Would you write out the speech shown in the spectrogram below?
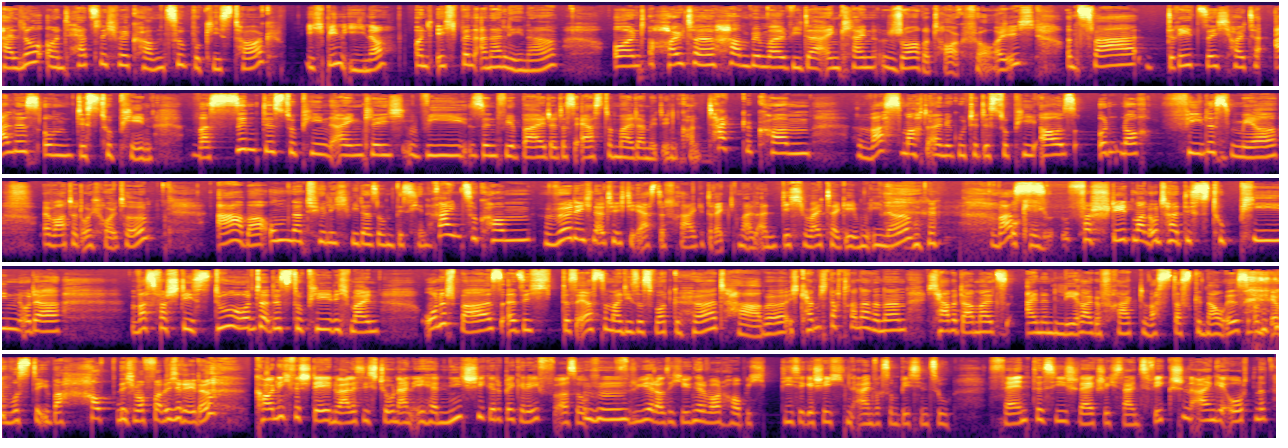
Hallo und herzlich willkommen zu Bookies Talk. Ich bin Ina. Und ich bin Annalena. Und heute haben wir mal wieder einen kleinen Genre-Talk für euch. Und zwar dreht sich heute alles um Dystopien. Was sind Dystopien eigentlich? Wie sind wir beide das erste Mal damit in Kontakt gekommen? Was macht eine gute Dystopie aus? Und noch vieles mehr erwartet euch heute. Aber um natürlich wieder so ein bisschen reinzukommen, würde ich natürlich die erste Frage direkt mal an dich weitergeben, Ina. Was okay. versteht man unter Dystopien oder was verstehst du unter Dystopien? Ich meine, ohne Spaß, als ich das erste Mal dieses Wort gehört habe, ich kann mich noch dran erinnern, ich habe damals einen Lehrer gefragt, was das genau ist und er wusste überhaupt nicht, wovon ich rede. Kann ich verstehen, weil es ist schon ein eher nischiger Begriff. Also mhm. früher, als ich jünger war, habe ich diese Geschichten einfach so ein bisschen zu Fantasy, Science Fiction eingeordnet.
